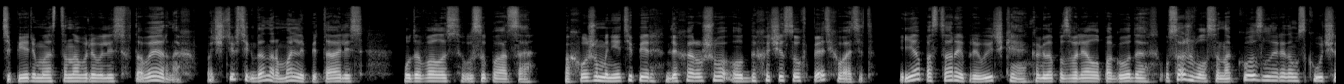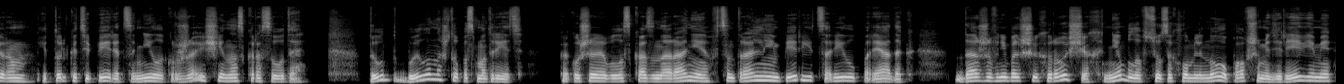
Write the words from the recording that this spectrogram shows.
Теперь мы останавливались в тавернах, почти всегда нормально питались, удавалось высыпаться. Похоже, мне теперь для хорошего отдыха часов пять хватит. Я по старой привычке, когда позволяла погода, усаживался на козлы рядом с кучером и только теперь оценил окружающие нас красоты. Тут было на что посмотреть. Как уже было сказано ранее, в Центральной империи царил порядок. Даже в небольших рощах не было все захламлено упавшими деревьями,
